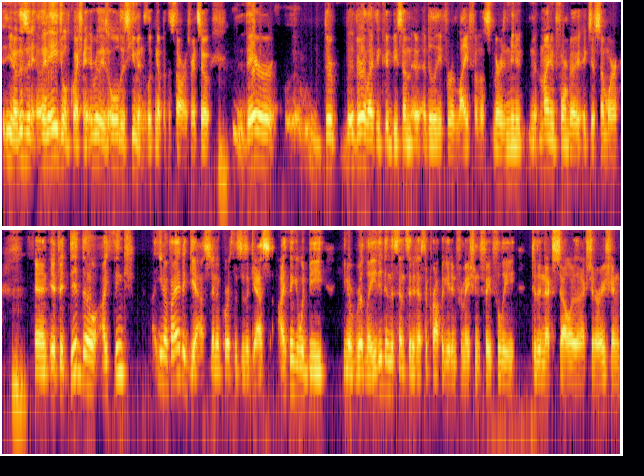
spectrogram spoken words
You know, this is an, an age old question. It really is old as humans looking up at the stars, right? So there, there very likely could be some ability for life of a very minute, minute form to exist somewhere. Mm-hmm. And if it did, though, I think, you know, if I had to guess, and of course this is a guess, I think it would be, you know, related in the sense that it has to propagate information faithfully to the next cell or the next generation.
